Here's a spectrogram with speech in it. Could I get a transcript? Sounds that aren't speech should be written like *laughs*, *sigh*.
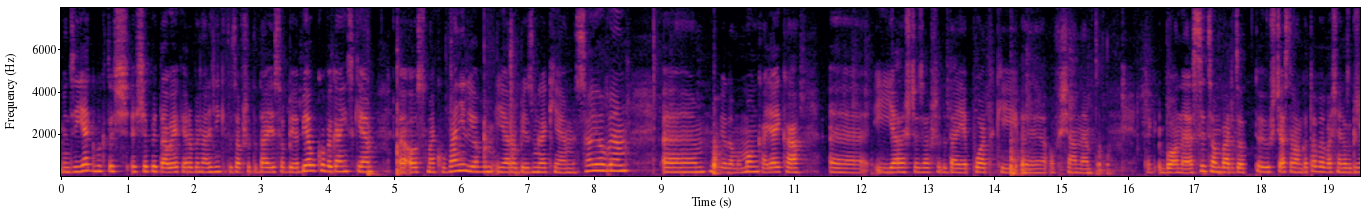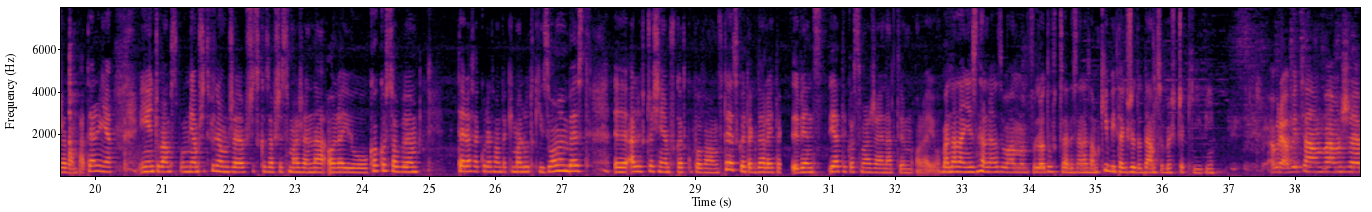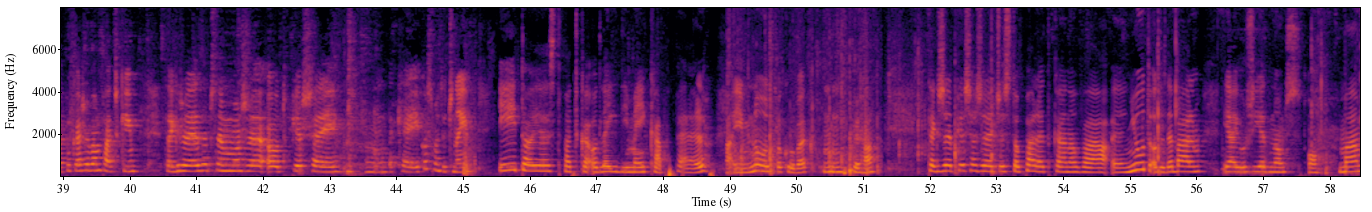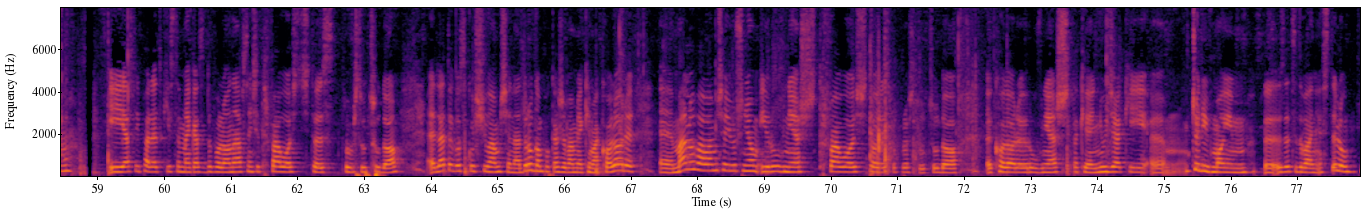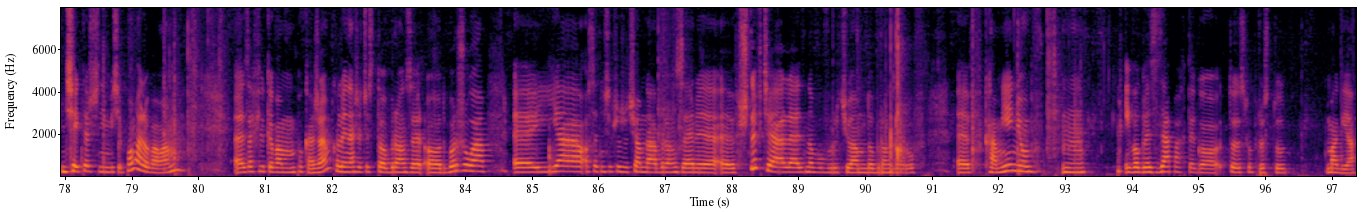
Więc jakby ktoś się pytał, jak ja robię naleźniki, to zawsze dodaję sobie białko wegańskie e, o smaku waniliowym i ja robię z mlekiem sojowym. no wiadomo, mąka, jajka e, i ja jeszcze zawsze dodaję płatki e, owsiane tak, bo one sycą bardzo. To już ciasto mam gotowe, właśnie rozgrzewam patelnię. I nie wiem, czy Wam wspomniałam przed chwilą, że wszystko zawsze smażę na oleju kokosowym. Teraz akurat mam taki malutki złomem best, y, ale wcześniej na przykład kupowałam w Tesco i tak dalej, tak, więc ja tylko smażę na tym oleju. Banana nie znalazłam w lodówce, ale znalazłam kiwi, także dodałam sobie jeszcze kiwi. Dobra, obiecałam Wam, że pokażę Wam paczki, także zacznę może od pierwszej mm, takiej kosmetycznej. I to jest paczka od ladymakeup.pl. Ma i mnóstwo krówek. Pycha. Także pierwsza rzecz jest to paletka nowa e, Nude od The Balm. Ja już jedną o, mam. I ja z tej paletki jestem mega zadowolona, w sensie trwałość to jest po prostu cudo. E, dlatego skusiłam się na drugą, pokażę wam jakie ma kolory. E, malowałam się już nią i również trwałość to jest po prostu cudo. E, kolory również, takie nudziaki, czyli w moim zdecydowanie stylu. Dzisiaj też nimi się pomalowałam. E, za chwilkę Wam pokażę. Kolejna rzecz jest to bronzer od Bourjois. E, ja ostatnio się przerzuciłam na bronzery e, w sztywcie, ale znowu wróciłam do bronzerów w kamieniu. Mm, I w ogóle zapach tego to jest po prostu magia.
